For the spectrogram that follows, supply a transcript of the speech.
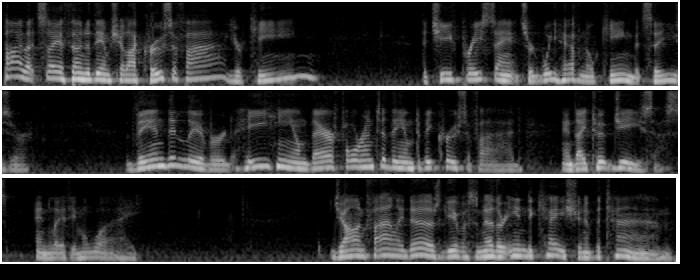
Pilate saith unto them, Shall I crucify your king? The chief priests answered, We have no king but Caesar. Then delivered he him therefore unto them to be crucified, and they took Jesus and led him away. John finally does give us another indication of the time.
